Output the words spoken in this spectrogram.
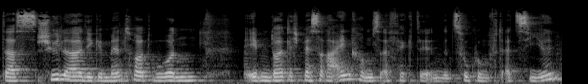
dass Schüler, die gementort wurden, eben deutlich bessere Einkommenseffekte in der Zukunft erzielen.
